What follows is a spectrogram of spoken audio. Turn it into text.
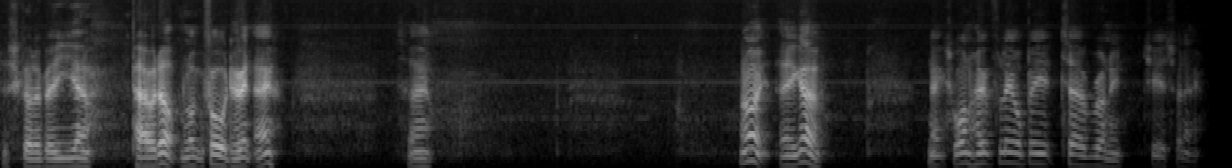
Just got to be uh, powered up. I'm looking forward to it now. So. Right there you go. Next one hopefully will be it uh, running. Cheers for now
